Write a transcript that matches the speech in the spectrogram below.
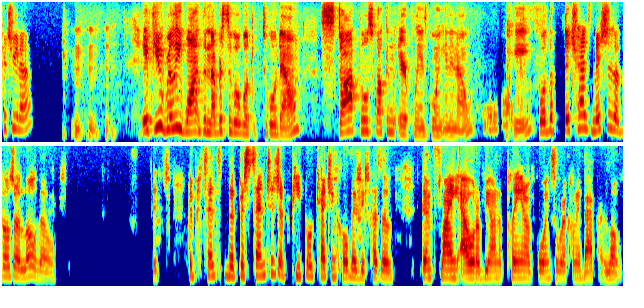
Katrina. if you really want the numbers to go, go to go down, stop those fucking airplanes going in and out. Okay. Well, the, the transmissions of those are low though. The, the percent the percentage of people catching COVID because of them flying out or be on a plane or going somewhere coming back are low.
